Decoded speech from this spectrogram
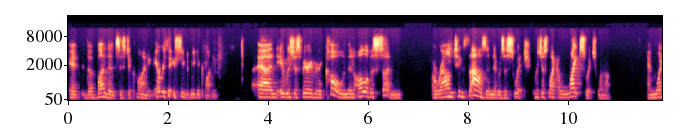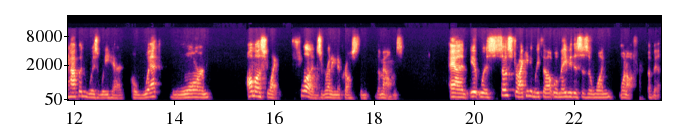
It, the abundance is declining. Everything seemed to be declining. And it was just very, very cold. And then all of a sudden, around 2000, there was a switch. It was just like a light switch went on. And what happened was we had a wet, warm, almost like floods running across the, the mountains. And it was so striking, and we thought, well, maybe this is a one one-off event.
